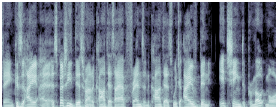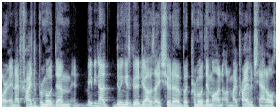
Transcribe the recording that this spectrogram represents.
thing. Because I, I especially this round of contests i have friends in the contest which i've been itching to promote more and i've tried to promote them and maybe not doing as good a job as i should have but promote them on on my private channels.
